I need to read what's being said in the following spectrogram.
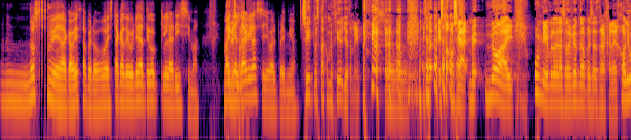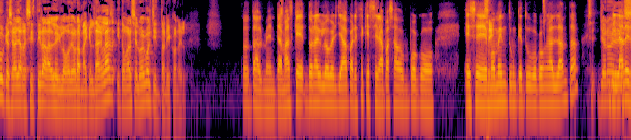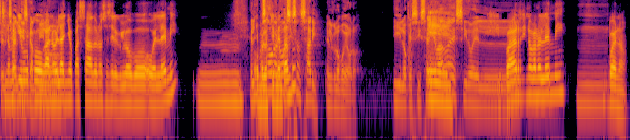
Mm, No se me viene a la cabeza, pero esta categoría la tengo clarísima. ¿Quién es Michael? Douglas se lleva el premio, Sí, tú estás convencido, yo también. seguro. Esto, esto, o sea, me- no hay un miembro de la Asociación de la Prensa Extranjera de Hollywood que se vaya a resistir a darle el globo de oro a Michael Douglas y tomarse luego el gin tonic con él. Totalmente. Además que Donald Glover ya parece que se le ha pasado un poco ese Sí. momentum que tuvo con Atlanta. Sí, no el si no me equivoco, ganó el año pasado, no sé si el Globo o el Emmy. Mm, El ¿o año pasado ganó? Aziz Ansari el Globo de Oro. Y lo que sí se ha Eh, llevado ha sido ¿Y el. Barry no ganó el Emmy? Mm, Bueno,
